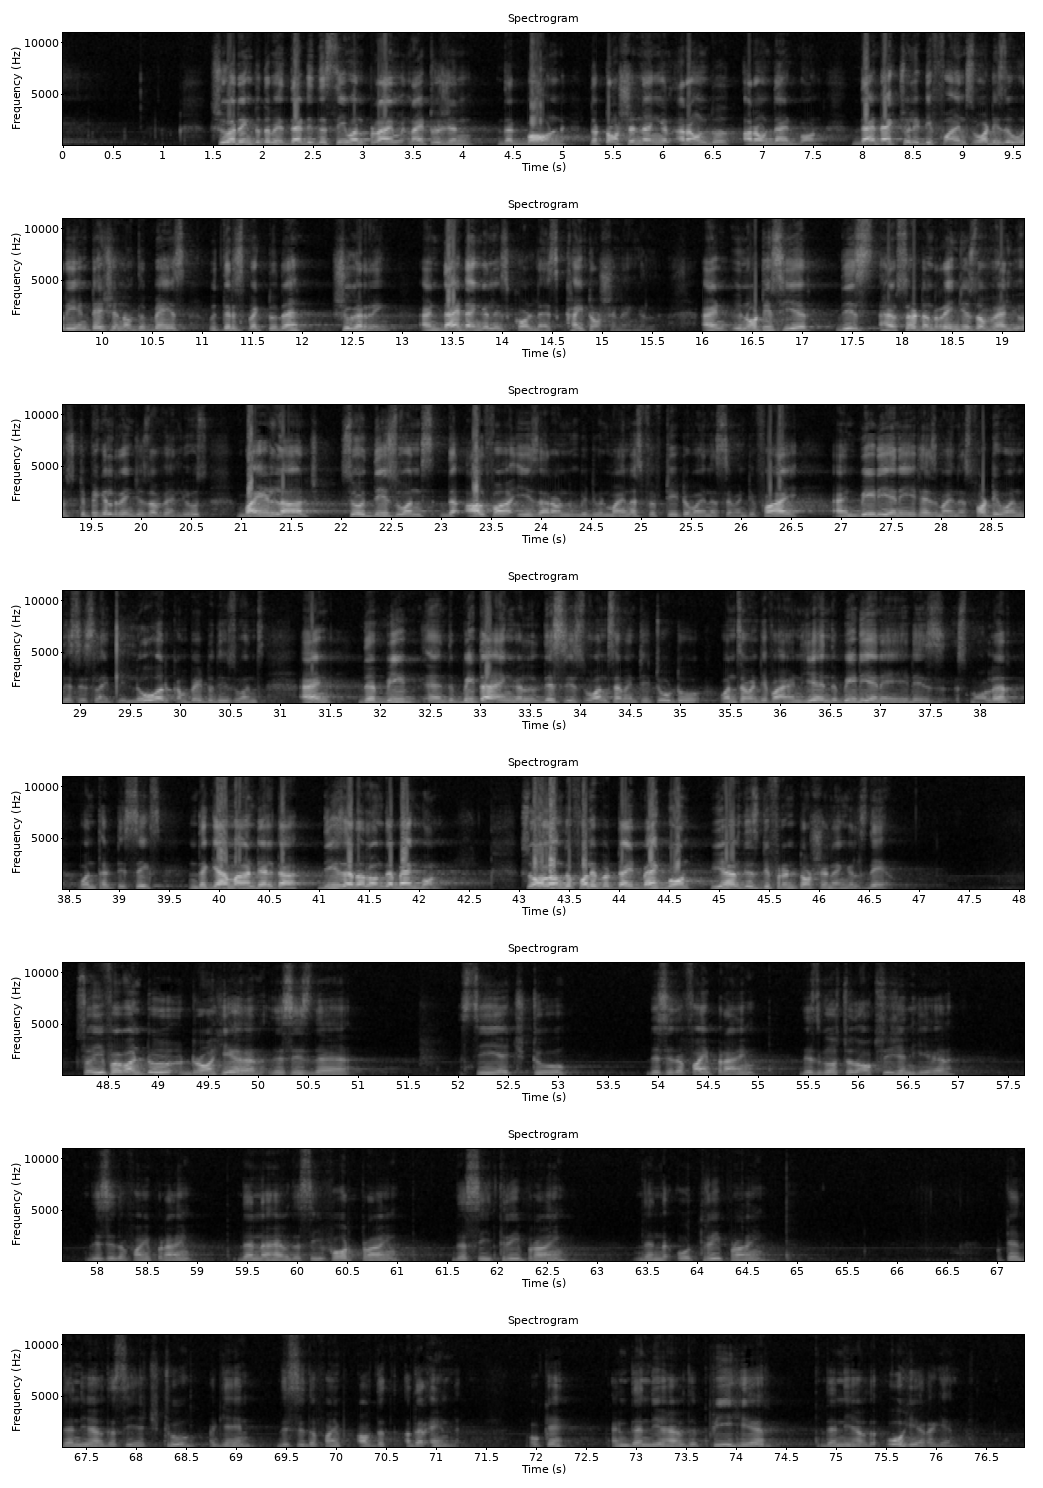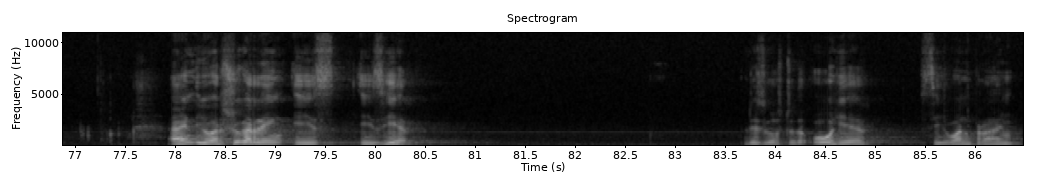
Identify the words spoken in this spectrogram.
Sugar ring to the base that is the C1 prime nitrogen that bond the torsion angle around the, around that bond that actually defines what is the orientation of the base with respect to the sugar ring and that angle is called as chi torsion angle. And you notice here these have certain ranges of values typical ranges of values. By and large so these ones the alpha is around between minus 50 to minus 75 and BDNA it has minus 41 this is slightly lower compared to these ones. And the B uh, the beta angle this is 172 to 175 and here in the BDNA it is smaller 136 in the gamma delta these are along the backbone. So along the polypeptide backbone you have these different torsion angles there. So if I want to draw here this is the CH2 this is the 5 prime this goes to the oxygen here this is the 5 prime then I have the C4 prime the C3 prime then the O3 prime. Okay then you have the CH2 again this is the 5 of the other end. Okay and then you have the P here then you have the O here again and your sugar ring is, is here. This goes to the O here C1 prime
